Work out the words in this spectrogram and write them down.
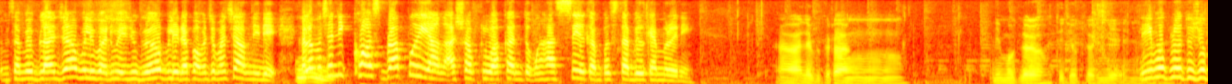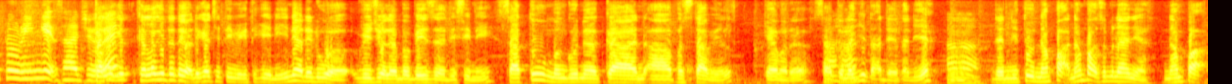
Sambil-sambil belajar boleh buat duit juga, boleh dapat macam-macam ni, Dek. Kalau macam ni kos berapa yang Ashraf keluarkan untuk menghasilkan penstabil kamera ni? Uh, lebih kurang 50-70 ringgit. RM50-70 ringgit sahaja Kalau, eh. kita, kalau kita tengok di kaca TV ketika ini, ini ada dua visual yang berbeza di sini. Satu menggunakan uh, penstabil kamera, satu Aha. lagi tak ada tadi ya. Dan itu nampak nampak sebenarnya, nampak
